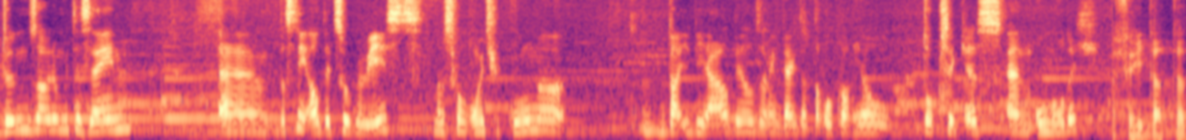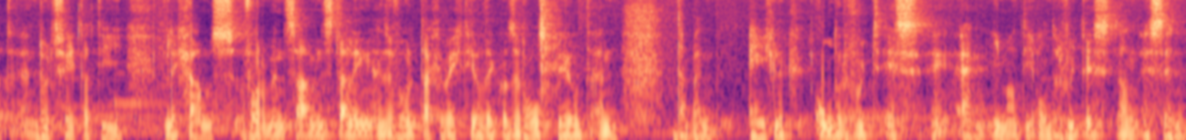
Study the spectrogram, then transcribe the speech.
dun zouden moeten zijn. Ehm, dat is niet altijd zo geweest, maar dat is gewoon ooit gekomen, dat ideaalbeeld. En ik denk dat dat ook wel heel toxic is en onnodig. Het feit dat, dat, door het feit dat die lichaamsvormen, samenstelling enzovoort, dat gewicht heel dikwijls een rol speelt en dat men eigenlijk ondervoed is. En iemand die ondervoed is, dan is zijn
